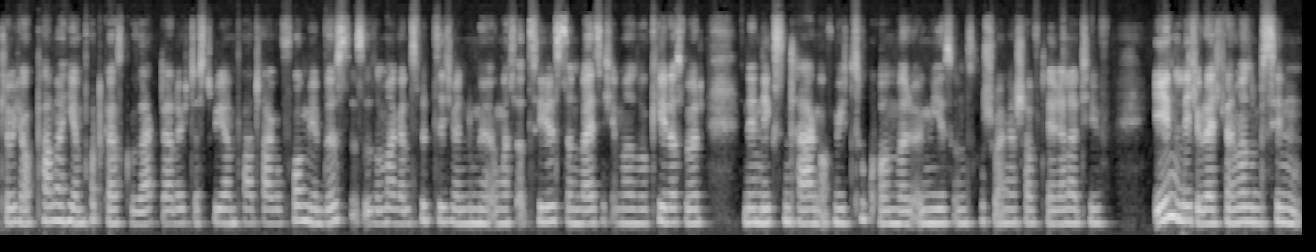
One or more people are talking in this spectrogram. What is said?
glaube ich, auch ein paar Mal hier im Podcast gesagt. Dadurch, dass du ja ein paar Tage vor mir bist, ist es immer ganz witzig, wenn du mir irgendwas erzählst, dann weiß ich immer so, okay, das wird in den nächsten Tagen auf mich zukommen, weil irgendwie ist unsere Schwangerschaft ja relativ ähnlich oder ich kann immer so ein bisschen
